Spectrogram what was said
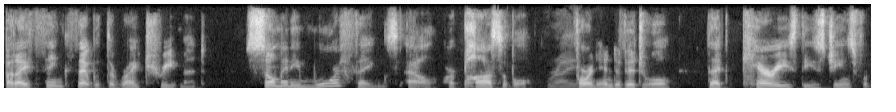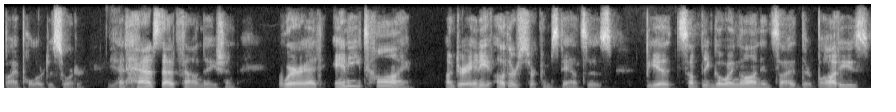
but I think that with the right treatment, so many more things, Al, are possible right. for an individual that carries these genes for bipolar disorder Yeah. and has that foundation. Where at any time, under any other circumstances, be it something going on inside their bodies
